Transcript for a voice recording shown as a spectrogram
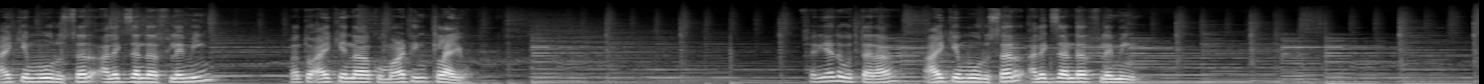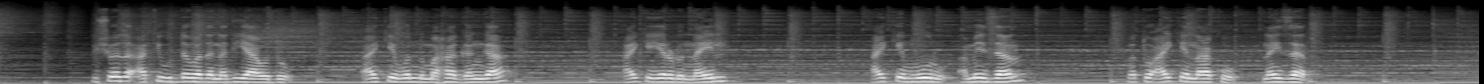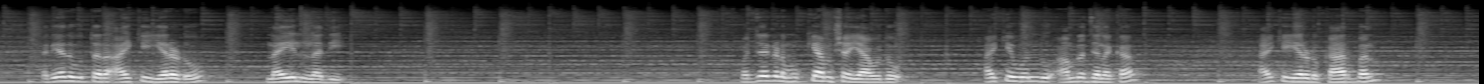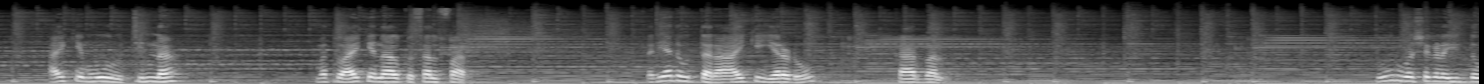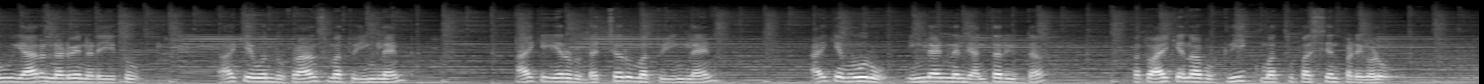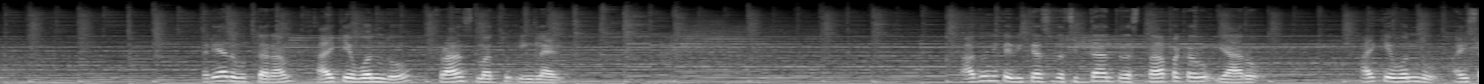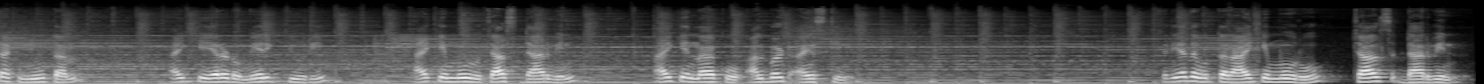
ಆಯ್ಕೆ ಮೂರು ಸರ್ ಅಲೆಕ್ಸಾಂಡರ್ ಫ್ಲೆಮಿಂಗ್. ಮತ್ತು ಆಯ್ಕೆ ನಾಲ್ಕು ಮಾರ್ಟಿನ್ ಕ್ಲೈವ್. ಸರಿಯಾದ ಉತ್ತರ ಆಯ್ಕೆ ಮೂರು ಸರ್ ಅಲೆಕ್ಸಾಂಡರ್ ಫ್ಲೆಮಿಂಗ್. ವಿಶ್ವದ ಅತಿ ಉದ್ದವಾದ ನದಿ ಯಾವುದು? ಆಯ್ಕೆ ಒಂದು ಮಹಾಗಂಗಾ, ಆಯ್ಕೆ ಎರಡು ನೈಲ್, ಆಯ್ಕೆ ಮೂರು ಅಮೆಜಾನ್ ಮತ್ತು ಆಯ್ಕೆ ನಾಲ್ಕು ನೈಜರ್. ಸರಿಯಾದ ಉತ್ತರ, ಆಯ್ಕೆ ಎರಡು ನೈಲ್ ನದಿ. ವಜ್ರಗಳ ಮುಖ್ಯ ಅಂಶ ಯಾವುದು? ಆಯ್ಕೆ ಒಂದು ಆಮ್ಲಜನಕ, ಆಯ್ಕೆ ಎರಡು ಕಾರ್ಬನ್ ಆಯ್ಕೆ ಮೂರು ಚಿನ್ನ ಮತ್ತು ಆಯ್ಕೆ ನಾಲ್ಕು ಸಲ್ಫರ್. ಸರಿಯಾದ ಉತ್ತರ, ಆಯ್ಕೆ ಎರಡು ಕಾರ್ಬನ್. ನೂರು ವರ್ಷಗಳ ಯುದ್ಧವು ಯಾರ ನಡುವೆ ನಡೆಯಿತು? ಆಯ್ಕೆ ಒಂದು, ಫ್ರಾನ್ಸ್ ಮತ್ತು ಇಂಗ್ಲೆಂಡ್. ಆಯ್ಕೆ ಎರಡು, ಡಚ್ಚರು ಮತ್ತು ಇಂಗ್ಲೆಂಡ್. ಆಯ್ಕೆ ಮೂರು, ಇಂಗ್ಲೆಂಡ್ನಲ್ಲಿ ಅಂತರ್ಯುದ್ಧ. ಮತ್ತು ಆಯ್ಕೆ ನಾಲ್ಕು, ಗ್ರೀಕ್ ಮತ್ತು ಪರ್ಷಿಯನ್ ಪಡೆಗಳು. ಸರಿಯಾದ ಉತ್ತರ ಆಯ್ಕೆ ಒಂದು, ಫ್ರಾನ್ಸ್ ಮತ್ತು ಇಂಗ್ಲೆಂಡ್. ಆಧುನಿಕ ವಿಕಾಸದ ಸಿದ್ಧಾಂತದ ಸ್ಥಾಪಕರು ಯಾರು? ಆಯ್ಕೆ ಒಂದು, ಐಸಾಕ್ ನ್ಯೂಟನ್. ಆಯ್ಕೆ ಎರಡು, ಮೇರಿ ಕ್ಯೂರಿ. ಆಯ್ಕೆ ಮೂರು, ಚಾರ್ಲ್ಸ್ ಡಾರ್ವಿನ್. ಆಯ್ಕೆ ನಾಲ್ಕು, ಆಲ್ಬರ್ಟ್ ಐನ್ಸ್ಟೀನ್. ಸರಿಯಾದ ಉತ್ತರ ಆಯ್ಕೆ ಮೂರು, ಚಾರ್ಲ್ಸ್ ಡಾರ್ವಿನ್.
